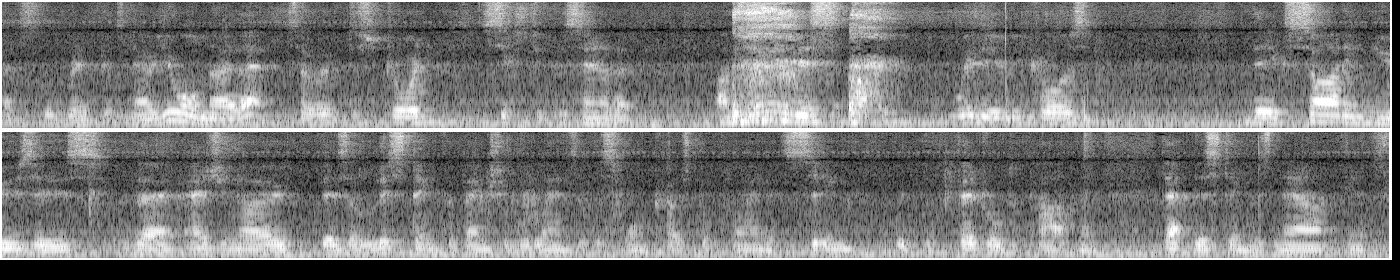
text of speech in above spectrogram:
That's the red bits. Now you all know that, so we've destroyed 60% of it. I'm bringing this up with you because the exciting news is that, as you know, there's a listing for Banksia Woodlands of the Swan Coastal Plain. It's sitting with the federal department. That listing is now in its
